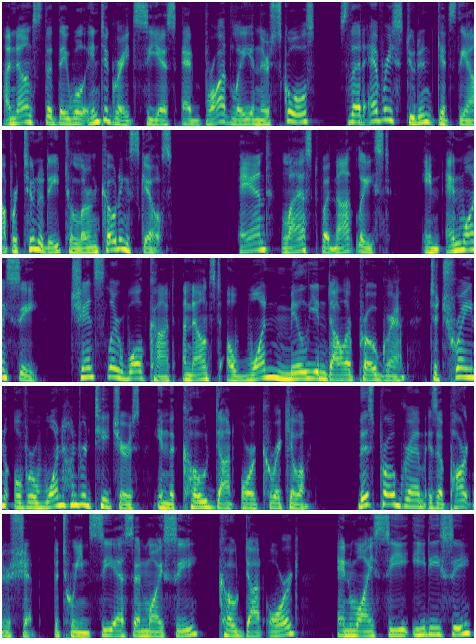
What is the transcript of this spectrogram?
announced that they will integrate CS Ed broadly in their schools so that every student gets the opportunity to learn coding skills. And last but not least, in NYC, Chancellor Wolcott announced a $1 million program to train over 100 teachers in the Code.org curriculum. This program is a partnership between CSNYC, Code.org, NYC EDC,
